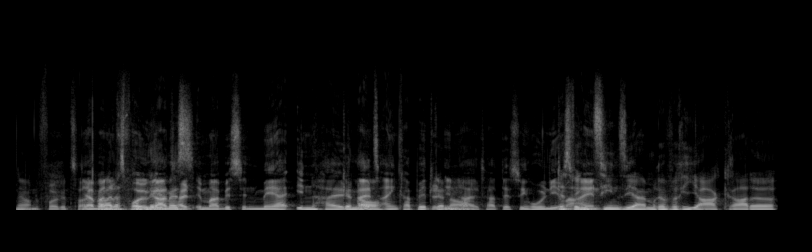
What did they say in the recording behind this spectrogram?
Ja. eine Folge zeigen. Ja, aber, Aber eine das Folge Problem hat ist- halt immer ein bisschen mehr Inhalt, Genau. als ein Kapitel Genau. Inhalt hat. Deswegen holen die Deswegen immer ein. ziehen sie ja im Reverie-Arc gerade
